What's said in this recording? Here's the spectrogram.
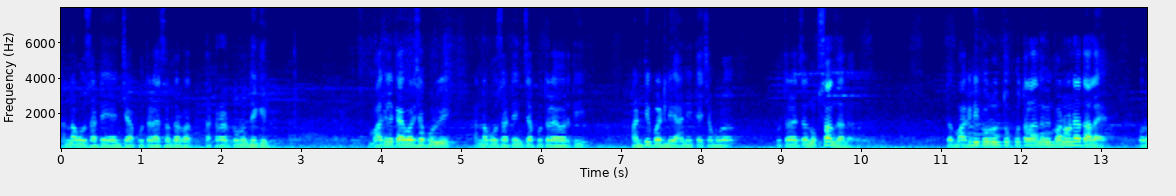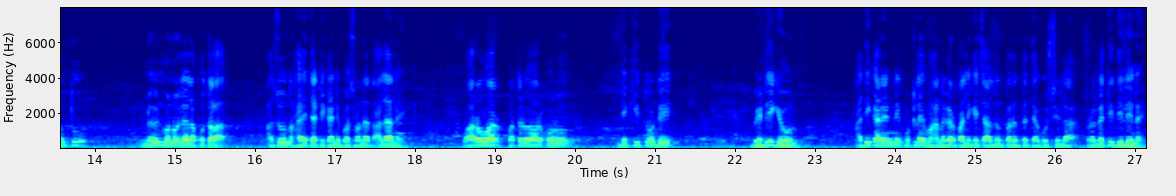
अण्णाभाऊ साठे यांच्या पुतळ्यासंदर्भात तक्रार करून देखील मागील काही वर्षापूर्वी अण्णाभाऊ साठेंच्या पुतळ्यावरती फांटी पडली आणि त्याच्यामुळं पुतळ्याचं नुकसान झालं. तर मागणी करून तो पुतळा नवीन बनवण्यात आला आहे परंतु नवीन बनवलेला पुतळा अजून आहे त्या ठिकाणी बसवण्यात आला नाही. वारंवार पत्रव्यवहार करून लेखी तोंडी भेटी घेऊन अधिकाऱ्यांनी कुठल्याही महानगरपालिकेच्या अजूनपर्यंत त्या गोष्टीला प्रगती दिली नाही.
